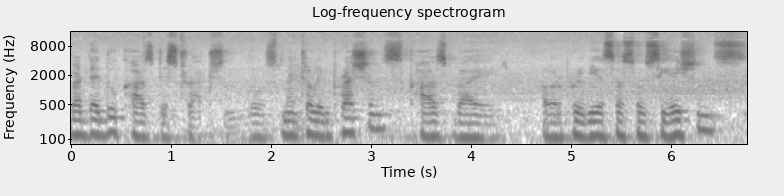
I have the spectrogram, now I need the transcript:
But they do cause distraction. Those mental impressions caused by our previous associations.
